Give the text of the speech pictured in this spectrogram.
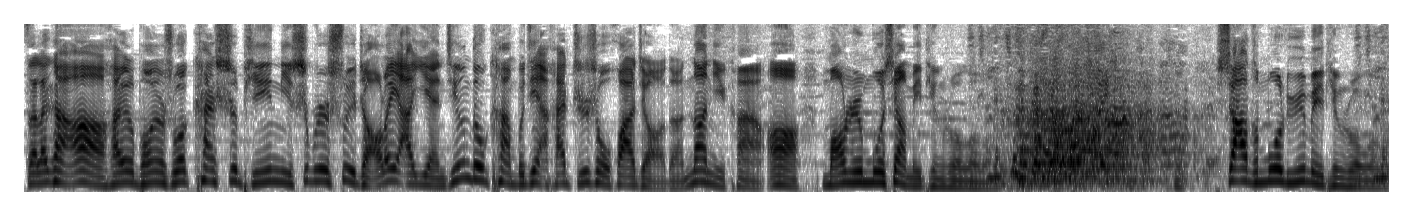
再来看啊，还有朋友说看视频，你是不是睡着了呀？眼睛都看不见，还指手画脚的。那你看啊，盲人摸象没听说过吗？瞎子摸驴没听说过吗？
